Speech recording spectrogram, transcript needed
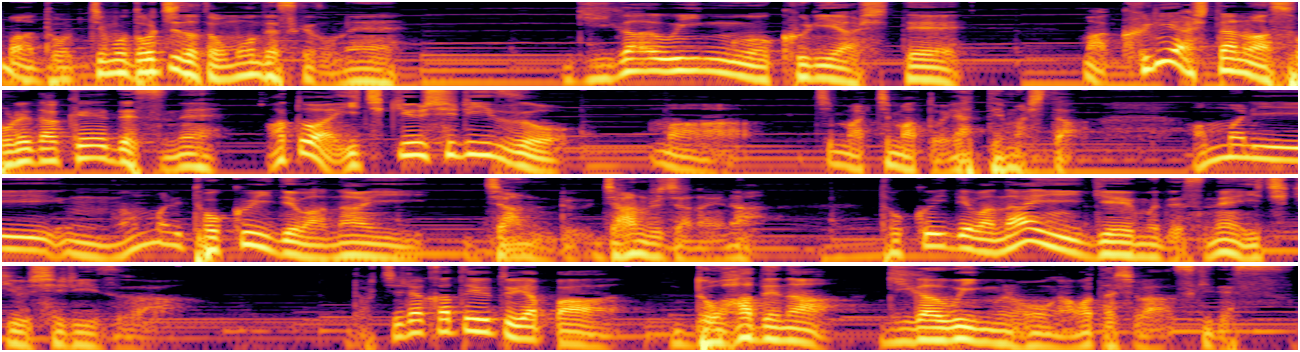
まあどっちもどっちだと思うんですけどね。ギガウィングをクリアして、まあクリアしたのはそれだけですね。あとは19シリーズを、まあちまちまとやってました。あんまり、うん、あんまり得意ではないジャンル、ジャンルじゃないな。得意ではないゲームですね、19シリーズは。どちらかというとやっぱ、ド派手なギガウィングの方が私は好きです。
